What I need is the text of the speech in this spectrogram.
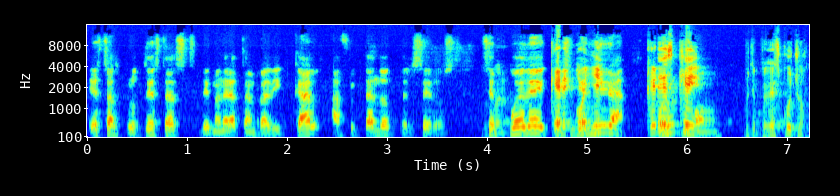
estas protestas de manera tan radical afectando a terceros. se puede oye, ¿crees que pues escucho?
